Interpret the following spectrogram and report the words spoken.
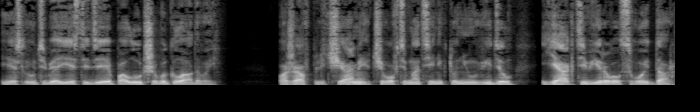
«Если у тебя есть идея получше, выкладывай». Пожав плечами, чего в темноте никто не увидел, я активировал свой дар.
